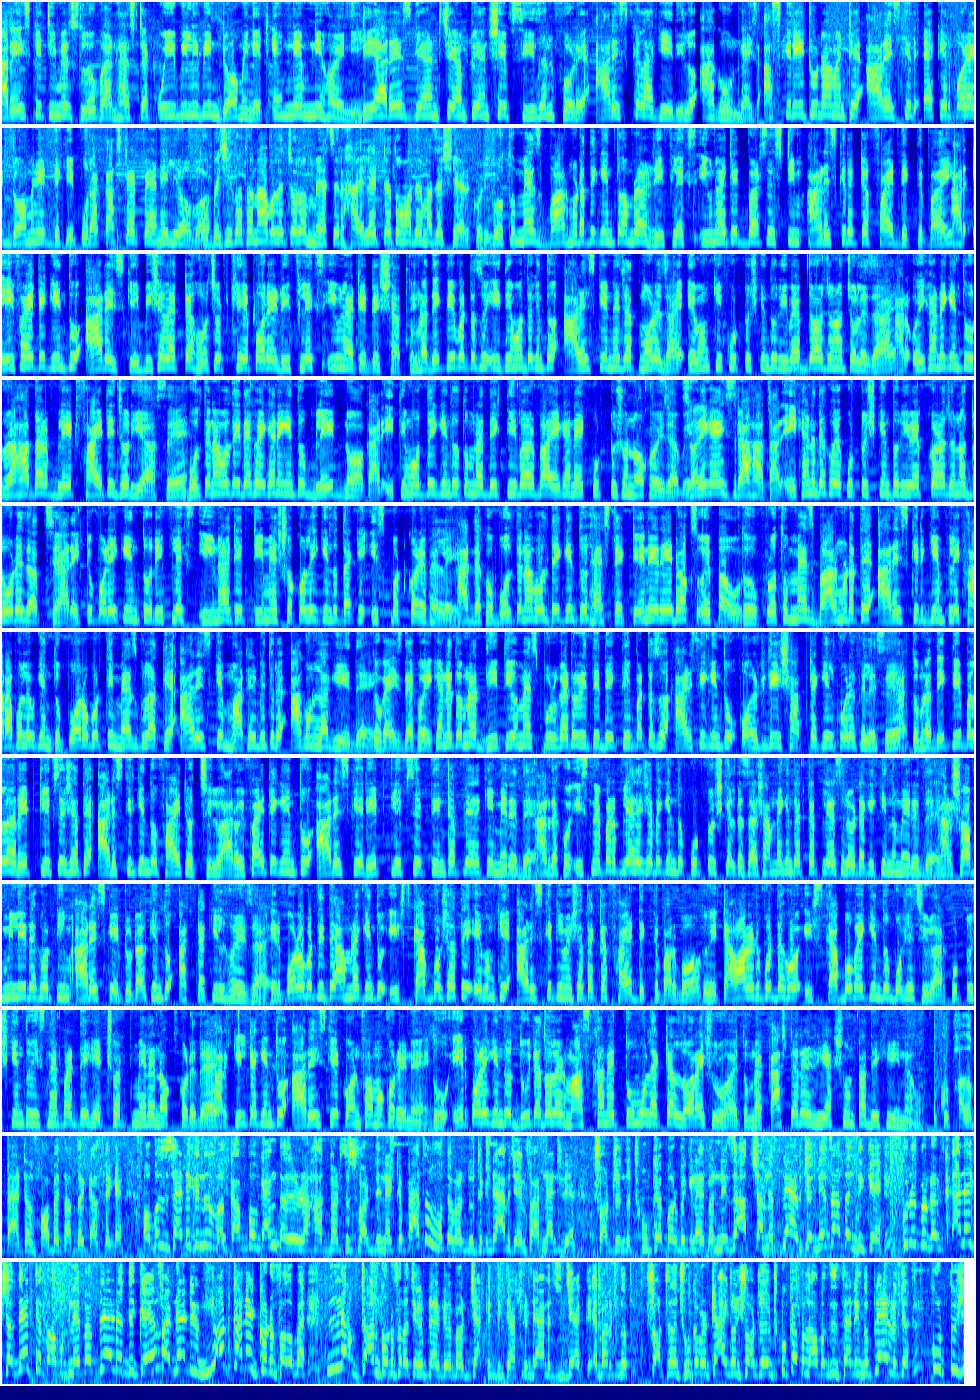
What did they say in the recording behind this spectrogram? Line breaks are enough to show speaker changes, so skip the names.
আর HK টিমের slogan hashtag we believe in dominate এমনি এমনি হয়নি। ডিআরএস গ্র্যান্ড চ্যাম্পিয়নশিপ সিজন ফোরে আর কে লাগিয়ে দিল আগুন। গাইজ আজকের এই টুর্নামেন্টে আর কে একের পর এক ডমিনেট দেখে পুরা কাস্টার প্যানেলই অবাক। তো বেশি কথা না বলে চলো ম্যাচের হাইলাইটটা তোমাদের মাঝে শেয়ার করি। প্রথম ম্যাচ বারমোটাতে কিন্তু আমরা রিফ্লেক্স ইউনাইটেড ভার্সেস টিম আর এর একটা ফাইট দেখতে পাই। আর এই ফাইটে কিন্তু আর কে বিশাল একটা হোচট খেয়ে পড়ে রিফ্লেক্স ইউনাইটেডের সাথে। তোমরা দেখতেই পারতেছো, ইতিমধ্যে কিন্তু আর কে নেজাত মরে যায় এবং কি কুট্টুস কিন্তু রিভাইভ দেওয়ার জন্য চলে যায়। আর ওইখানে কিন্তু রাহাদার ব্লেড ফাইটে জড়িয়ে আছে। বলতে না বলতেই দেখো এখানে কিন্তু ব্লেড নক আর ইতিমধ্যে কিন্তু তোমরা দেখতেই পারবা এখানে কুট্টুসও নক হয়ে যাবে। সরি গাইস রাহাত, আর এখানে দেখো কুট্টুস কিন্তু রিভাইভ করার জন্য দৌড়ে যাচ্ছে, আর একটু পরে কিন্তু রিফ্লেক্স ইউনাইটেড টিমের সকলেই কিন্তু তাকে স্পট করে ফেলে। আর দেখো, বলতে না বলতে কিন্তু হ্যাশট্যাগ টেনে রেড অক্স ওয়েপ আউট তো প্রথম ম্যাচ বারমুডাতে আর এর গেম প্লে খারাপ হলেও কিন্তু পরবর্তী ম্যাচগুলোতে আর কে মাঠের ভিতরে আগুন লাগিয়ে দেয়। তো গাইস দেখো, এখানে তোমরা দ্বিতীয় ম্যাচ পুরগাটরিতে দেখতেই পারতেছো আর কে কিন্তু অলরেডি সাতটা কিল করে ফেলেছে। আর তোমরা দেখতেই পারলা রেড ক্লিপসের সাথে আর এর কিন্তু ফাইট হচ্ছিল, আর ওই ফাইটে কিন্তু আর কে রেড ক্লিপসের তিনটা প্লেয়ারকে মেরে দেয়। আর দেখো স্নাইপার প্লেয়ার হিসেবে কিন্তু কুট্টুস খেলতেছে, আর সামনে কিন্তু একটা প্লেয়ার ছিল, ওটাকে কিন্তু মেরে দেয়। আর সব মিলিয়ে দেখো টিম আর কে টোটাল কিন্তু আটটা কিল হয়ে যায়। এর পরবর্তীতে আমরা কিন্তু ইটস কাব্যর সাথে এবং কি আর কে টিমের সাথে একটা ফাইট দেখতে পারব। তো এই টাওয়ারের উপর দেখো ইটস কাব্য ভাই কিন্তু বসেছিল, আর কুট্টুস কিন্তু স্নাইপার দিয়ে হেডশট মেরে নক করে দেয়, আর কিলটা কিন্তু আর কে কনফার্মও করে নেয়। তো এরপরে কিন্তু দুইটা দলের মাঝখানে তুমুল একটা লড়াই শুরু হয়, তোমরা কাস্টারের রিয়াকশনটা দেখেই নাও।
খুব ভালো ব্যাটল হবে তাদের কাছ থেকে। অপোজিট সাইডে কিন্তু কাব্য গ্যাং তাদের রাহাত ভার্সেস ফারদিন একটা ব্যাটল হতে পারে, দু থেকে damage M five ninety short রেঞ্জে ঢুকে পড়বে কিনা, এবার সামনে প্লেয়ার নিজাতের দিকে কোনো প্রকার কানেকশন দেখতে পাবো কিনা, এবার প্লেয়ারের দিকে M five ninety not connect করে ফেলো নক ডাউন করে ফেলা এবার দিকে আসবে ড্যামেজ জ্যাক এবার কিন্তু শর্ট রেঞ্জে ঢুকে পড়ে ট্রাই করে শর্ট রেঞ্জে ঢুকে পড়ল অপোজিট কিন্তু প্লেয়ার হচ্ছে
